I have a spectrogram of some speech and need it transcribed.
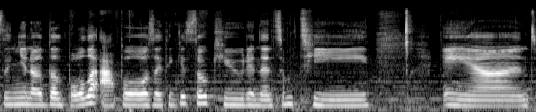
So, you know, the bowl of apples, I think is so cute. And then some tea and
